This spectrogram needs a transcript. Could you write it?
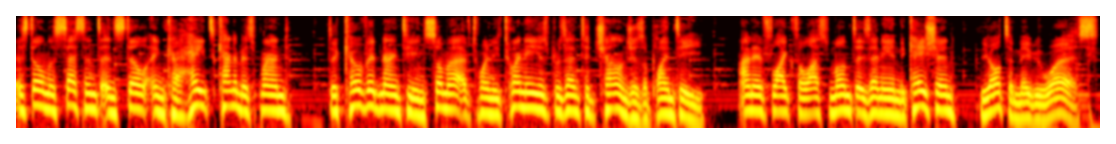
is still nascent and still incoherent cannabis brand, the COVID-19 summer of 2020 has presented challenges aplenty, and if like the last month is any indication, the autumn may be worse.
